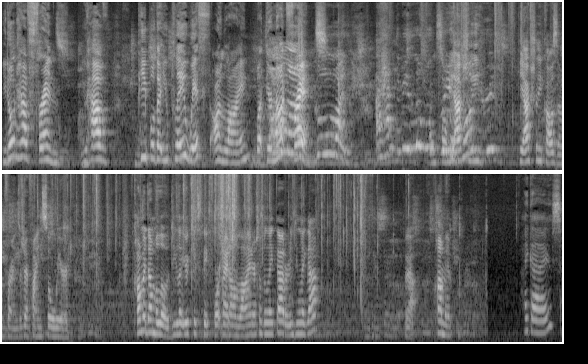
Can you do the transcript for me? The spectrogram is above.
you don't have friends. You have people that you play with online, but they're not friends. god! I had to be level And so we actually he actually calls them friends, which I find so weird. Comment down below. Do you let your kids play Fortnite online or something like that or anything like that? Yeah. Comment. Hi guys.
